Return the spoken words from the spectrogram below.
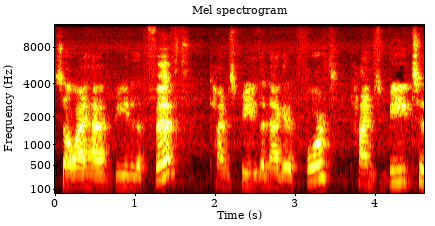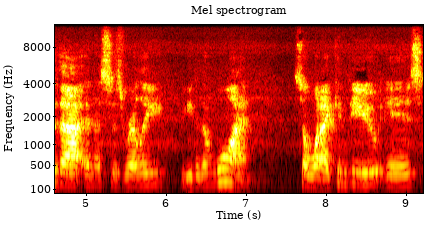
So I have b to the 5th times b to the negative 4th times b to the, and this is really b to the 1. So what I can do is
